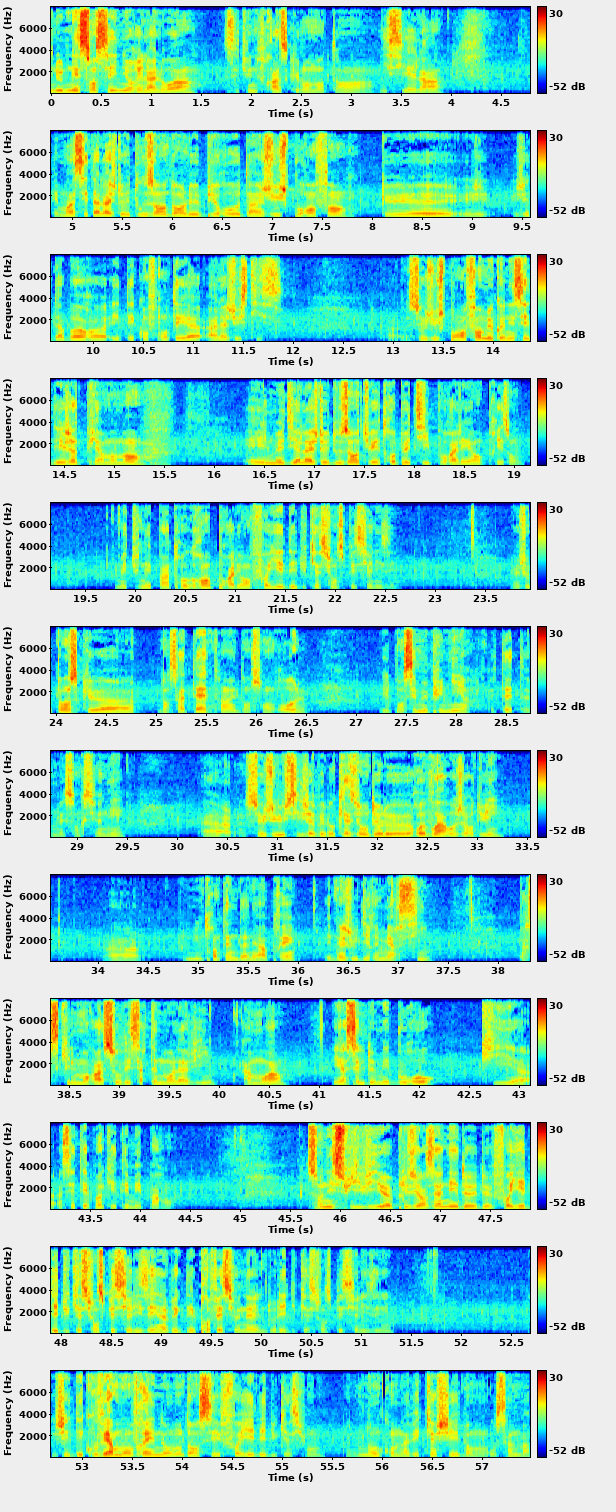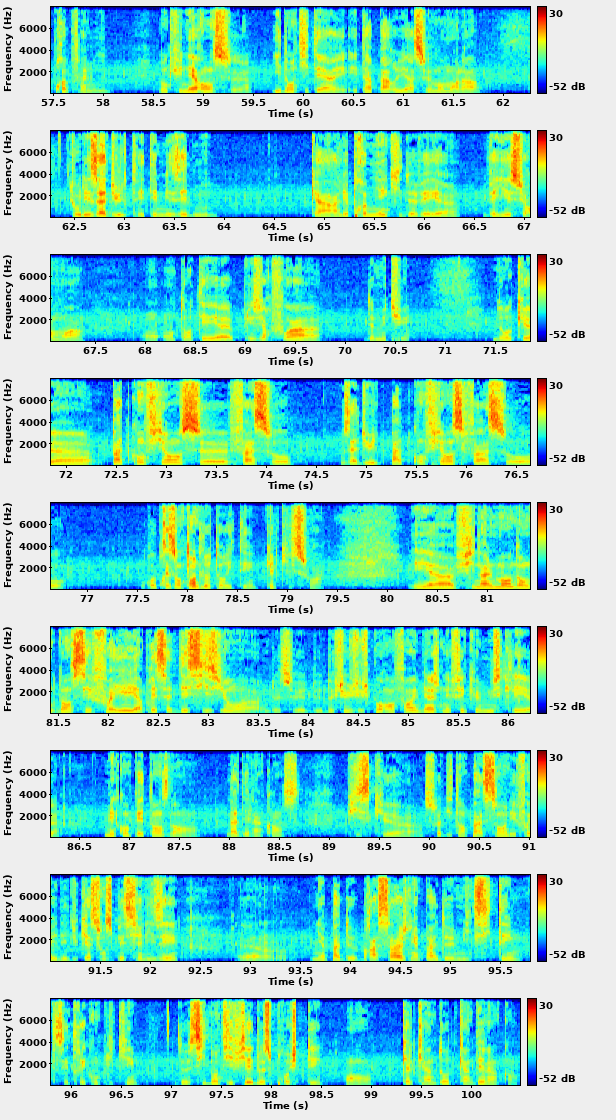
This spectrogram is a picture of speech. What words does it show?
Nul n'est censé ignorer la loi. C'est une phrase que l'on entend ici et là. Et moi, c'est à l'âge de 12 ans, dans le bureau d'un juge pour enfants, que euh, j'ai d'abord euh, été confronté à la justice. Euh, ce juge pour enfants me connaissait déjà depuis un moment. Et il me dit à l'âge de 12 ans, tu es trop petit pour aller en prison, mais tu n'es pas trop grand pour aller en foyer d'éducation spécialisée. Je pense que dans sa tête, hein, dans son rôle, il pensait me punir, peut-être me sanctionner. Euh, ce juge, si j'avais l'occasion de le revoir aujourd'hui, euh, une trentaine d'années après, eh bien, je lui dirais merci, parce qu'il m'aura sauvé certainement la vie, à moi et à celle de mes bourreaux, qui, euh, à cette époque, étaient mes parents. S'en est suivi plusieurs années de, foyers d'éducation spécialisés avec des professionnels de l'éducation spécialisée, j'ai découvert mon vrai nom dans ces foyers d'éducation, un nom qu'on avait caché au sein de ma propre famille. Donc une errance euh, identitaire est, apparue à ce moment-là. Tous les adultes étaient mes ennemis, car les premiers qui devaient euh, veiller sur moi ont, tenté euh, plusieurs fois de me tuer. Donc pas de confiance face aux, adultes, pas de confiance face aux représentants de l'autorité, quels qu'ils soient. Et finalement, donc, dans ces foyers, et après cette décision de ce, juge pour enfants, eh bien, je n'ai fait que muscler mes compétences dans la délinquance, puisque, soit dit en passant, les foyers d'éducation spécialisés, il n'y a pas de brassage, il n'y a pas de mixité, c'est très compliqué de s'identifier, de se projeter en quelqu'un d'autre qu'un délinquant.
